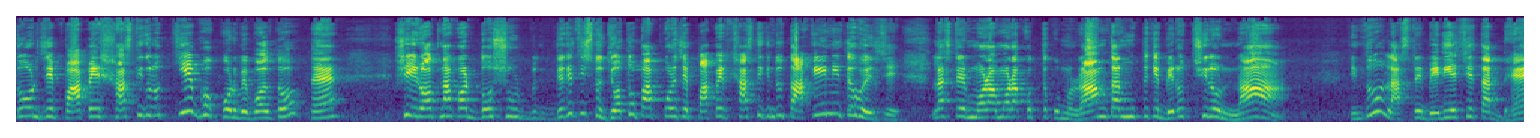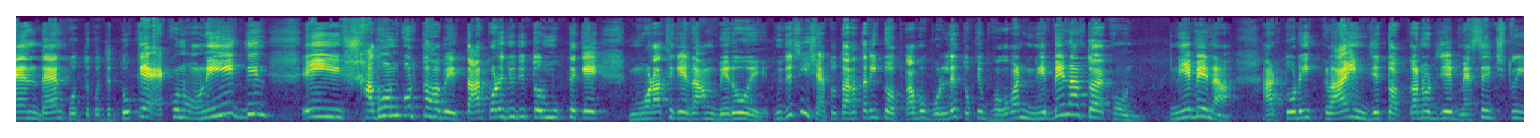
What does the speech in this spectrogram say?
তোর যে পাপের শাস্তিগুলো কে ভোগ করবে বলতো? হ্যাঁ? সেই রত্নাকর দস্যুর দেখেছিস তো যত পাপ করেছে, পাপের শাস্তি কিন্তু তাকেই নিতে হয়েছে। লাস্টে মরা মরা করতে রাম তার মুখ থেকে বেরোচ্ছিল না। কিন্তু লাস্টে বেরিয়েছে তার ধ্যান ধ্যান করতে করতে। তোকে এখন অনেক দিন এই সাধন করতে হবে। তারপরে যদি তোর মুখ থেকে মরা থেকে রাম বেরোয়, বুঝেছিস? এত তাড়াতাড়ি টপকাবো বললে তোকে ভগবান নেবে না তো এখন। নেবে না। আর তোর এই ক্রাইম যে টপকানোর যে মেসেজ তুই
